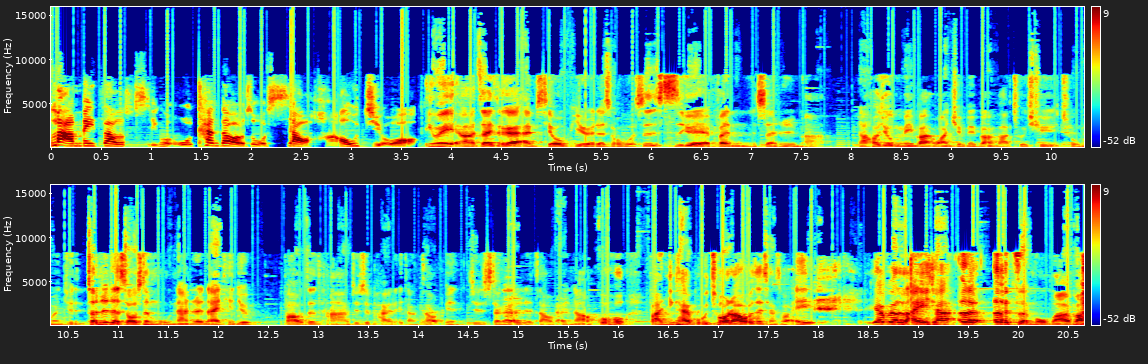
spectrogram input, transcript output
辣妹造型，我我看到的时候我笑好久哦。因为啊，在这个 MCO period 的时候，我是四月份生日嘛，然后就没办完全没办法出去出门，就生日的时候是母男人那一天就抱着他，就是拍了一张照片，就是生日的照片，然后过后反应还不错，然后我在想说，哎，要不要来一下二二怎么妈妈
